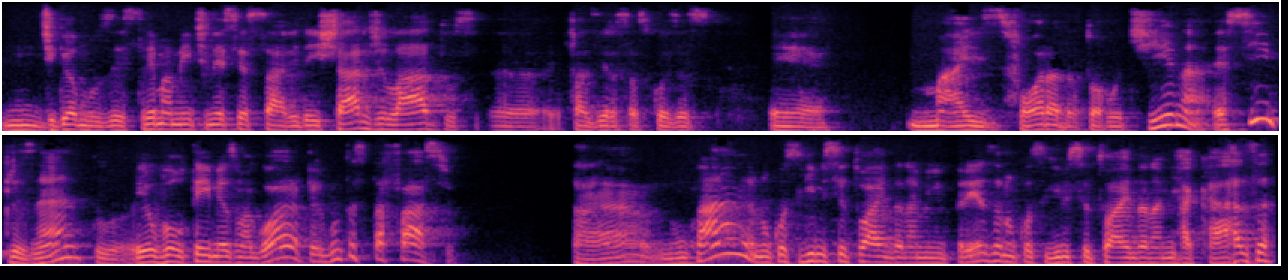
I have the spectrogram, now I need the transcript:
digamos, extremamente necessário e deixar de lado uh, fazer essas coisas é, mais fora da tua rotina, é simples, né? Eu voltei mesmo agora, pergunta se está fácil. Tá, não tá, eu não consegui me situar ainda na minha empresa, não consegui me situar ainda na minha casa,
